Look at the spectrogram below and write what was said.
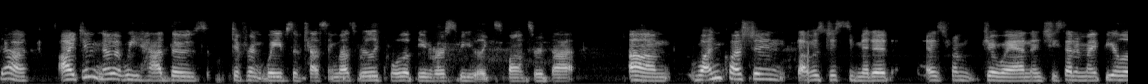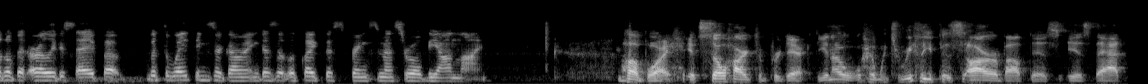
Yeah i didn't know that we had those different waves of testing. That's really cool that the university like sponsored that. Um, one question that was just submitted is from joanne and she said it might be a little bit early to say but with the way things are going does it look like the spring semester will be online Oh boy, it's so hard to predict. You know, what's really bizarre about this is that,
